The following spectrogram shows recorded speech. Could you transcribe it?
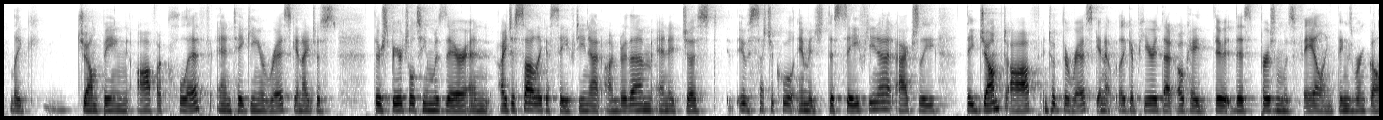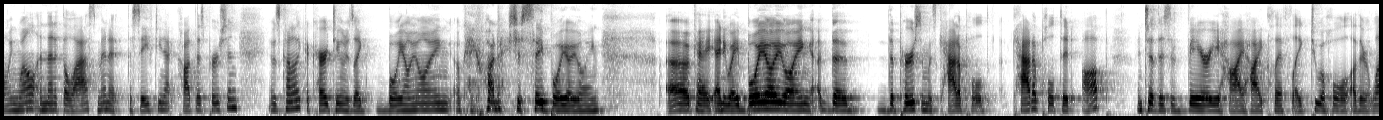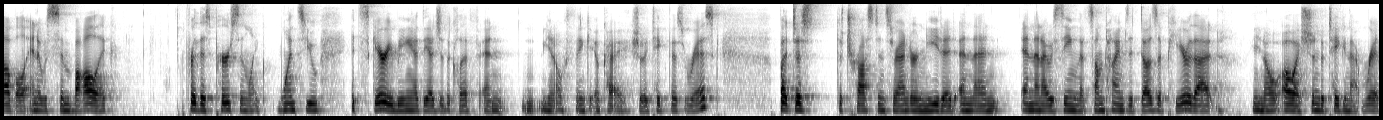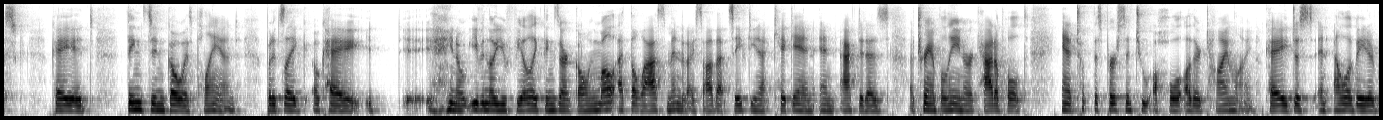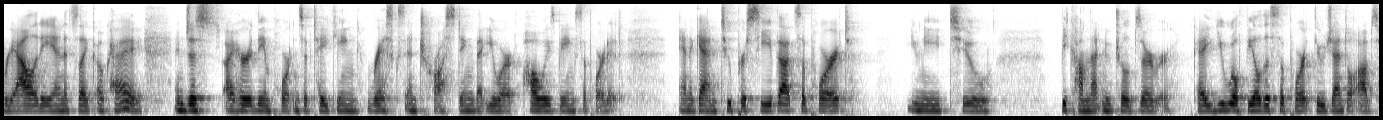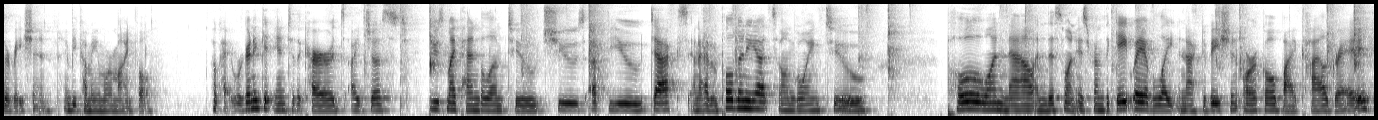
like jumping off a cliff and taking a risk. And I just, their spiritual team was there and I just saw like a safety net under them and it just it was such a cool image. The safety net actually they jumped off and took the risk and it like appeared that okay this person was failing things weren't going well and then at the last minute the safety net caught this person it was kind of like a cartoon it was like boyoing okay why did i just say boyoing okay anyway boyoing the the person was catapult catapulted up into this very high, high cliff, like to a whole other level. And it was symbolic for this person. Like, once you, it's scary being at the edge of the cliff and, you know, thinking, okay, should I take this risk? But just the trust and surrender needed. And then, and then I was seeing that sometimes it does appear that, you know, oh, I shouldn't have taken that risk. Okay. It, things didn't go as planned, but it's like, okay, it, you know, even though you feel like things aren't going well, at the last minute, I saw that safety net kick in and acted as a trampoline or a catapult. And it took this person to a whole other timeline, okay? Just an elevated reality. And it's like, okay. And just, I heard the importance of taking risks and trusting that you are always being supported. And again, to perceive that support, you need to become that neutral observer Okay, you will feel the support through gentle observation and becoming more mindful. Okay, we're going to get into the cards. I just used my pendulum to choose a few decks and I haven't pulled any yet, so I'm going to pull one now. And this one is from the Gateway of Light and Activation Oracle by Kyle Gray.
